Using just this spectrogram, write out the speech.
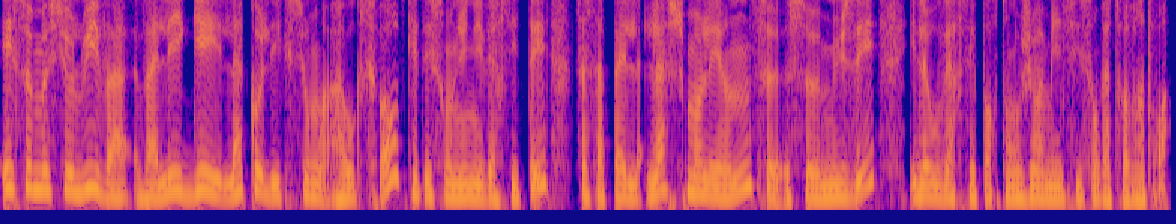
Et ce monsieur, lui, va, va léguer la collection à Oxford, qui était son université. Ça s'appelle l'Ashmolean, ce, ce musée. Il a ouvert ses portes en juin 1683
